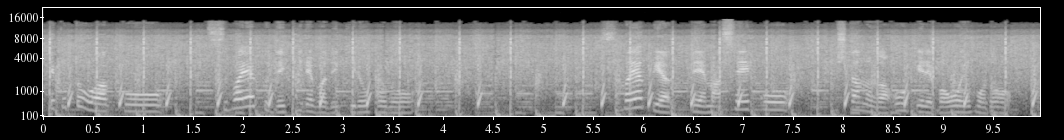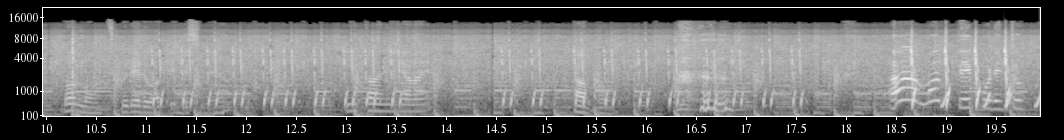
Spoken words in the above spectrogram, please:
ってことは、こう、素早くできればできるほど、素早くやって、まあ、成功したのが多ければ多いほど、どんどん作れるわけですね。いい感じじゃない？多分。あー、待って、これちょっと。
